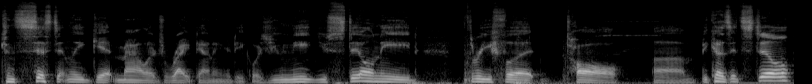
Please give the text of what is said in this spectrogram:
consistently get mallards right down in your decoys. You need you still need three foot tall um, because it's still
